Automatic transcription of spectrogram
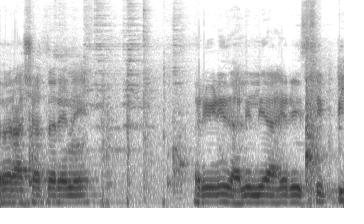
तर अशा तऱ्हेने रेडी झालेली आहे रेसिपी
